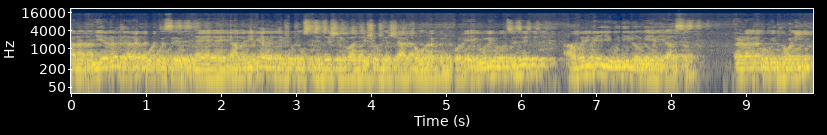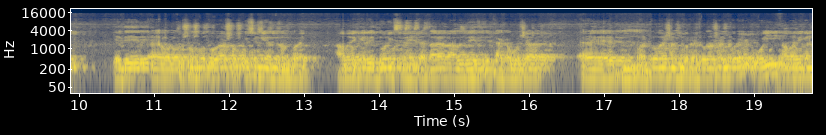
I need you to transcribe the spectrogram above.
আর ইয়ারা যারা করতেছে আমেরিকা যেসব মুসলিম দেশে বা যেসব দেশে আক্রমণ আক্রমণ করে, এগুলি হচ্ছে যে আমেরিকা ইহুদি লবি একটা আছে। এরা খুবই ধনী, এদের অর্থ সম্পদ ওরা সবকিছু নিয়ন্ত্রণ করে। আমেরিকার এই ধনিক শ্রেণীটা, তারা রাজনীতি টাকা পয়সা ডোনেশন করে ডোনেশন করে ওই আমেরিকান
